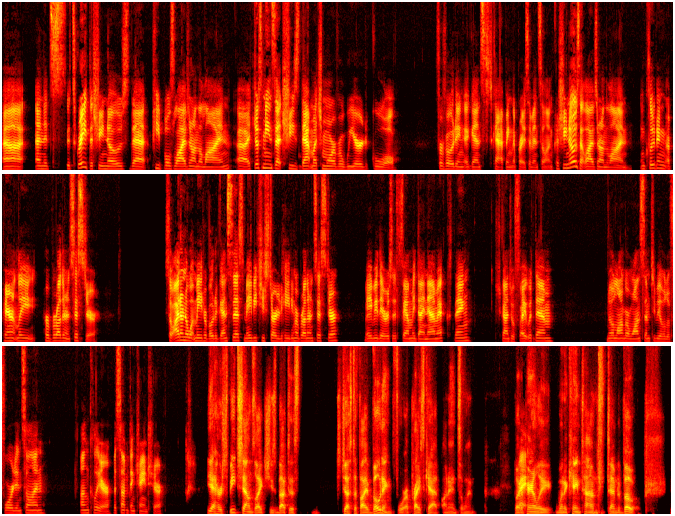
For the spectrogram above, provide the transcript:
Uh, and it's it's great that she knows that people's lives are on the line. Uh, it just means that she's that much more of a weird ghoul for voting against capping the price of insulin because she knows that lives are on the line, including apparently her brother and sister. So I don't know what made her vote against this. Maybe she started hating her brother and sister. Maybe there was a family dynamic thing. She got into a fight with them no longer wants them to be able to afford insulin. Unclear, but something changed here. Yeah, her speech sounds like she's about to justify voting for a price cap on insulin. But right. apparently when it came time time to vote,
